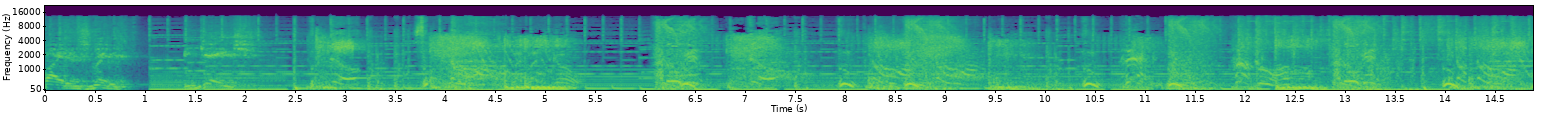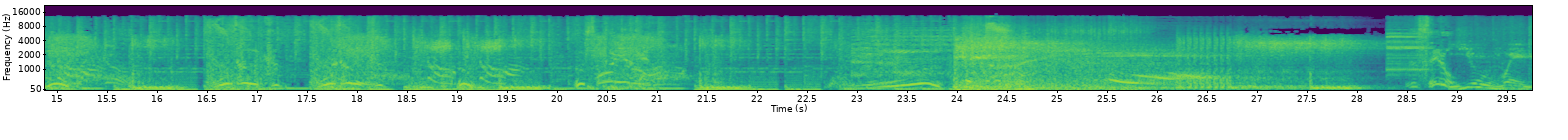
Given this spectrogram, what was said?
Fighters ready. Engage. Let's go. You win.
